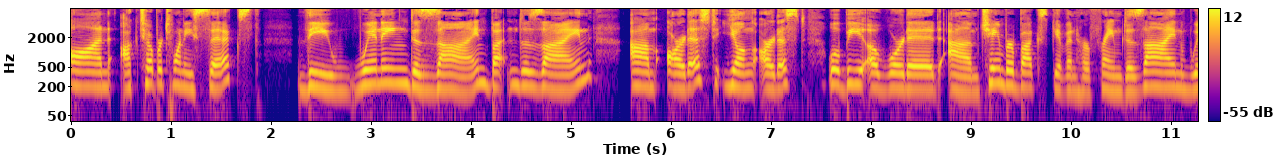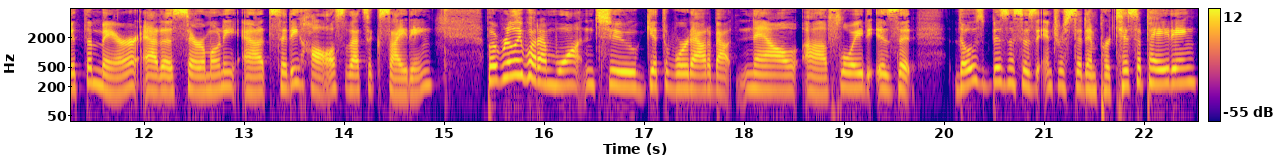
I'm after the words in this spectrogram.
on October 26th, the winning design, button design, um, artist, young artist, will be awarded um, chamber bucks given her frame design with the mayor at a ceremony at City Hall. So that's exciting. But really, what I'm wanting to get the word out about now, uh, Floyd, is that those businesses interested in participating,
